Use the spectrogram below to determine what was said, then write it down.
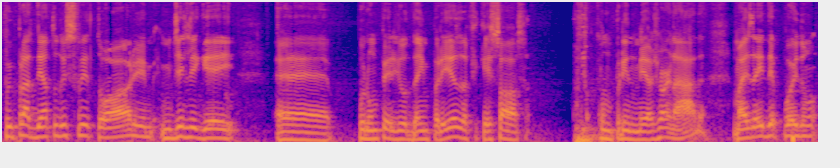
fui para dentro do escritório e me desliguei é, por um período da empresa, fiquei só cumprindo meia jornada, mas aí depois do,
